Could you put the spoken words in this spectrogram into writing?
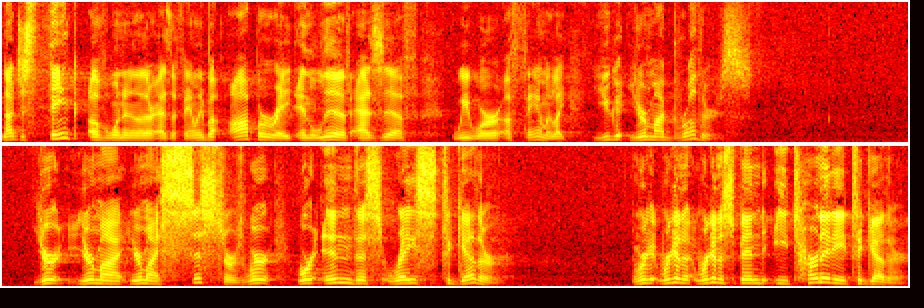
not just think of one another as a family, but operate and live as if we were a family. Like, you, get, you're my brothers. You're, you're, my, you're my sisters. We're, we're in this race together. And we're, we're going we're gonna spend eternity together.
